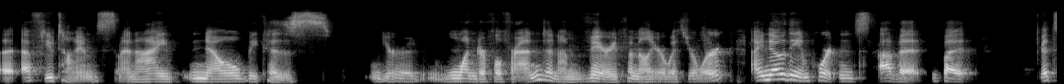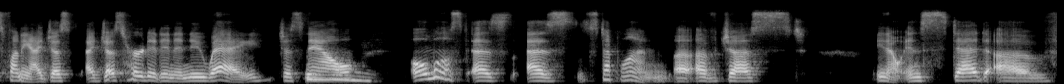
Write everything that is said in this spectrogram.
a, a few times and i know because you're a wonderful friend and I'm very familiar with your work. I know the importance of it, but it's funny. I just I just heard it in a new way just now, Mm. almost as as step one uh, of just you know instead of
